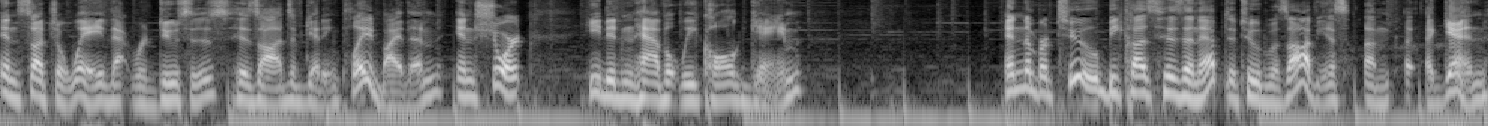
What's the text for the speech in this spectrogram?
in such a way that reduces his odds of getting played by them. In short, he didn't have what we call game. And number two, because his ineptitude was obvious, um, again,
